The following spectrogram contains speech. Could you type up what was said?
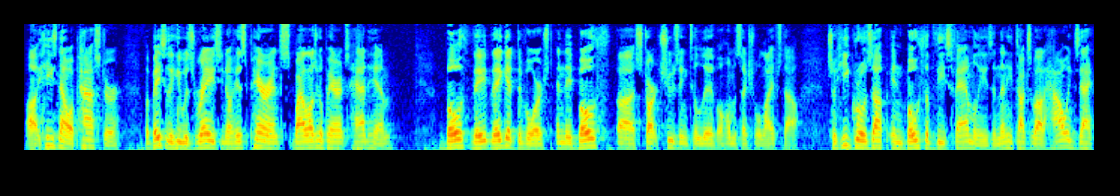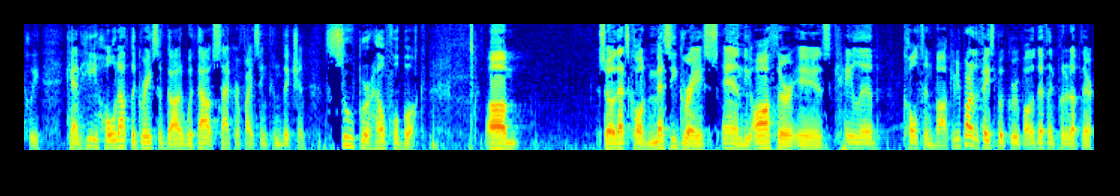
Uh, he's now a pastor, but basically he was raised, you know, his parents, biological parents, had him both they, they get divorced and they both uh, start choosing to live a homosexual lifestyle So he grows up in both of these families, and then he talks about how exactly can he hold out the grace of God without sacrificing conviction. Super helpful book. Um, so that's called Messy Grace, and the author is Caleb Kaltenbach. If you're part of the Facebook group, I'll definitely put it up there.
